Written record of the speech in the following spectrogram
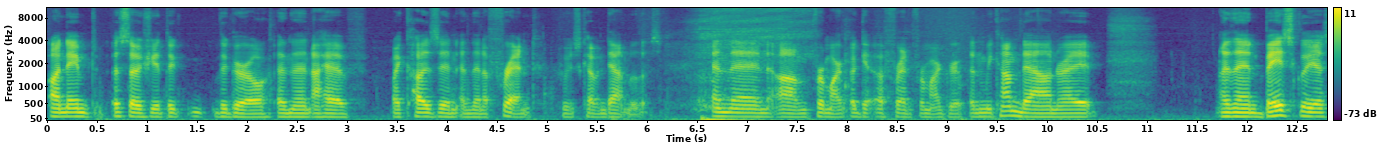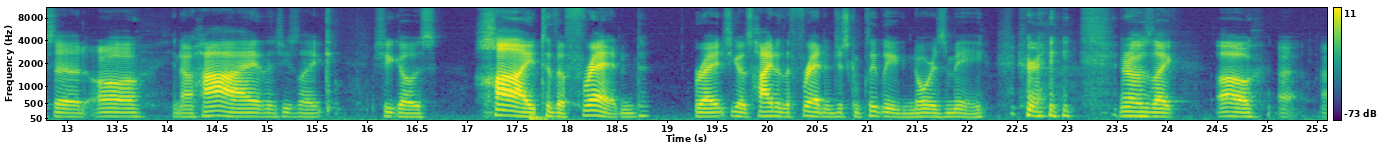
unnamed associate, the the girl, and then I have my cousin, and then a friend who's coming down with us, and then um from our a, a friend from our group, and we come down right, and then basically I said, oh, you know, hi, and then she's like, she goes, hi to the friend. Right, she goes hi to the friend and just completely ignores me, right? And I was like, "Oh," uh, uh,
